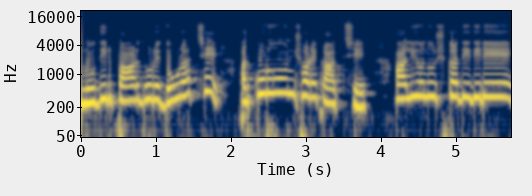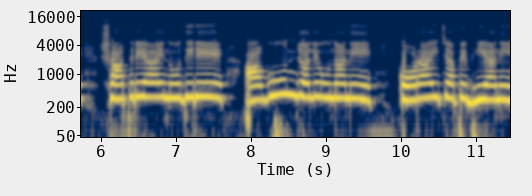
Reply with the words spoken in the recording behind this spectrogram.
নদীর পাড় ধরে দৌড়াচ্ছে আর করুণ স্বরে কাঁদছে। আলি অনুষ্কা দিদিরে, সাঁতরে আয় নদীরে, আগুন জলে উনানে, কড়াই চাপে ভিয়ানে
